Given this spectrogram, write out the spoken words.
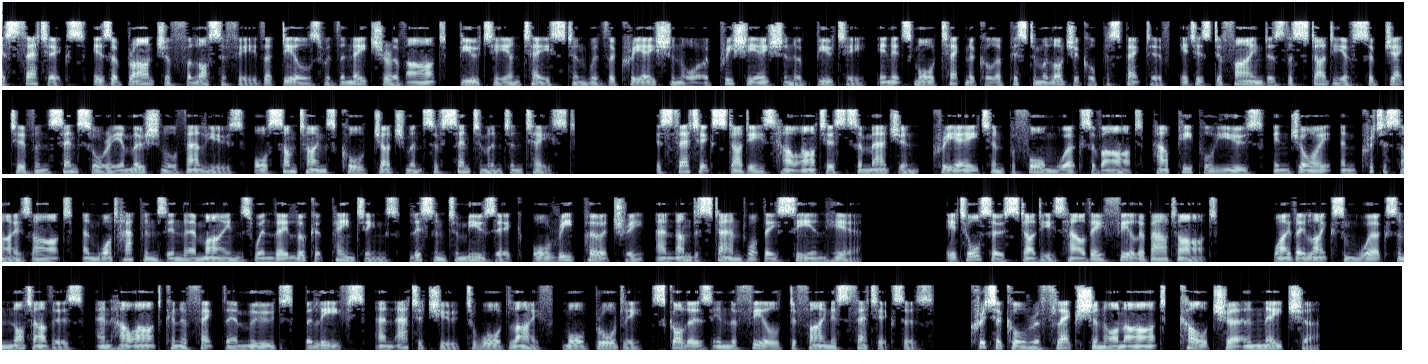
Aesthetics is a branch of philosophy that deals with the nature of art, beauty and taste and with the creation or appreciation of beauty. In its more technical epistemological perspective, it is defined as the study of subjective and sensory emotional values, or sometimes called judgments of sentiment and taste. Aesthetics studies how artists imagine, create and perform works of art, how people use, enjoy, and criticize art, and what happens in their minds when they look at paintings, listen to music, or read poetry, and understand what they see and hear. It also studies how they feel about art, why they like some works and not others, and how art can affect their moods, beliefs, and attitude toward life. More broadly, scholars in the field define aesthetics as critical reflection on art, culture, and nature.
